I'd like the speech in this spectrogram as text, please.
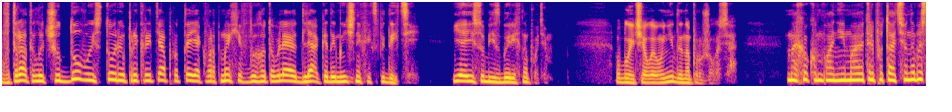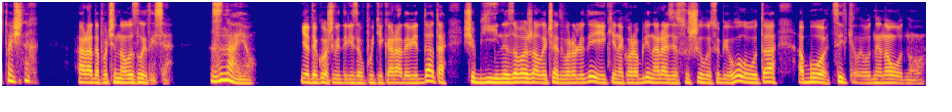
Втратили чудову історію прикриття про те, як вартмехів виготовляють для академічних експедицій. Я її собі зберіг на потім. Обличчя Леоніди напружилося. Мехокомпанії мають репутацію небезпечних. Арада починала злитися. Знаю. Я також відрізав потік Аради від дата, щоб їй не заважали четверо людей, які на кораблі наразі сушили собі голову та або цитькали одне на одного.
